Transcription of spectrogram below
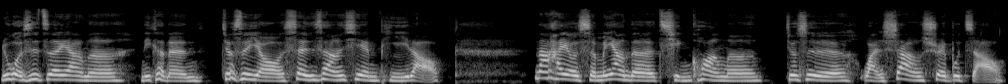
如果是这样呢，你可能就是有肾上腺疲劳。那还有什么样的情况呢？就是晚上睡不着，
